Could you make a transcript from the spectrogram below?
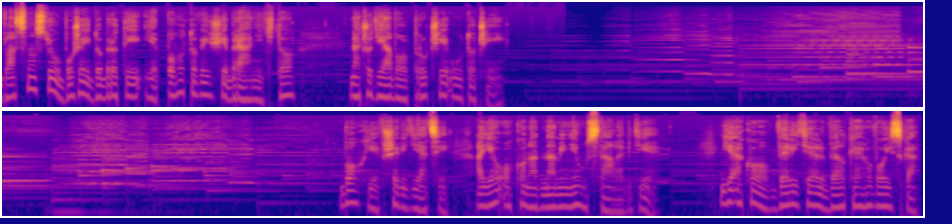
Vlastnosťou Božej dobroty je pohotovejšie brániť to, na čo diabol prúčie útočí. Boh je vševidiaci a jeho oko nad nami neustále bdie. Je ako veliteľ veľkého vojska,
